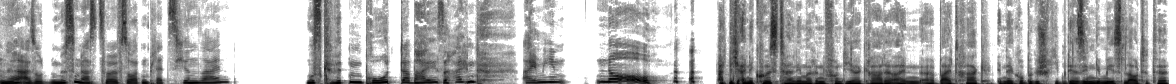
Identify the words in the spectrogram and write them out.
Ne, also müssen das zwölf Sorten Plätzchen sein? Muss Quittenbrot dabei sein? I mean, no. Hat nicht eine Kursteilnehmerin von dir gerade einen äh, Beitrag in der Gruppe geschrieben, der sinngemäß lautete,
